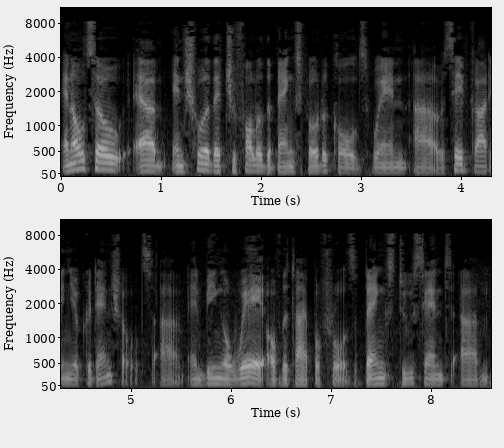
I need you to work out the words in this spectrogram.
and also um, ensure that you follow the bank's protocols when uh, safeguarding your credentials uh, and being aware of the type of frauds. Banks do send um,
